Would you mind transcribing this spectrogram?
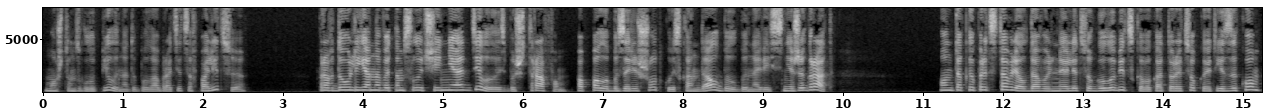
Может, он сглупил, и надо было обратиться в полицию? — Правда, Ульяна в этом случае не отделалась бы штрафом, попала бы за решетку, и скандал был бы на весь Снежеград. Он так и представлял довольное лицо Голубицкого, который цокает языком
